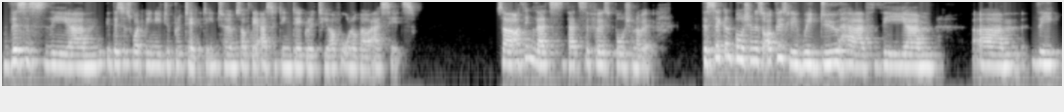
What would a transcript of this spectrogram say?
this is the um, this is what we need to protect in terms of the asset integrity of all of our assets. So I think that's that's the first portion of it. The second portion is obviously we do have the um, um, the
